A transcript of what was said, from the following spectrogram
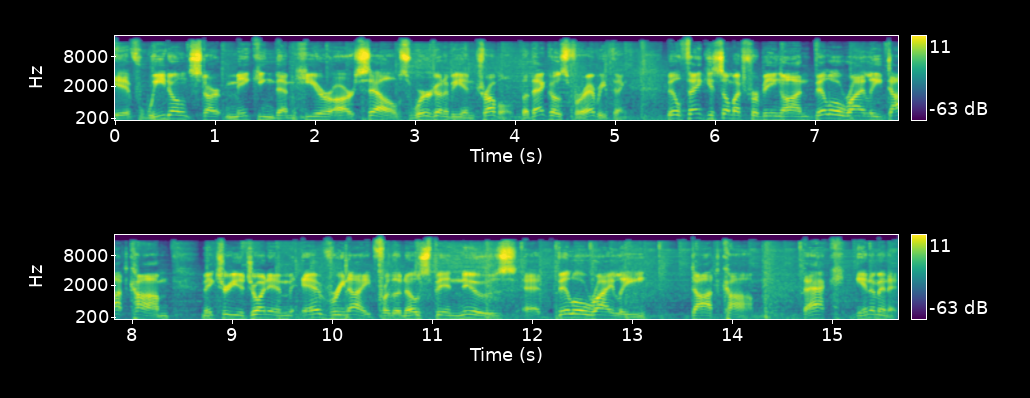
if we don't start making them here ourselves, we're going to be in trouble. But that goes for everything. Bill, thank you so much for being on BillO'Reilly.com. Make sure you join him every night for the No Spin News at BillO'Reilly.com. Back in a minute.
